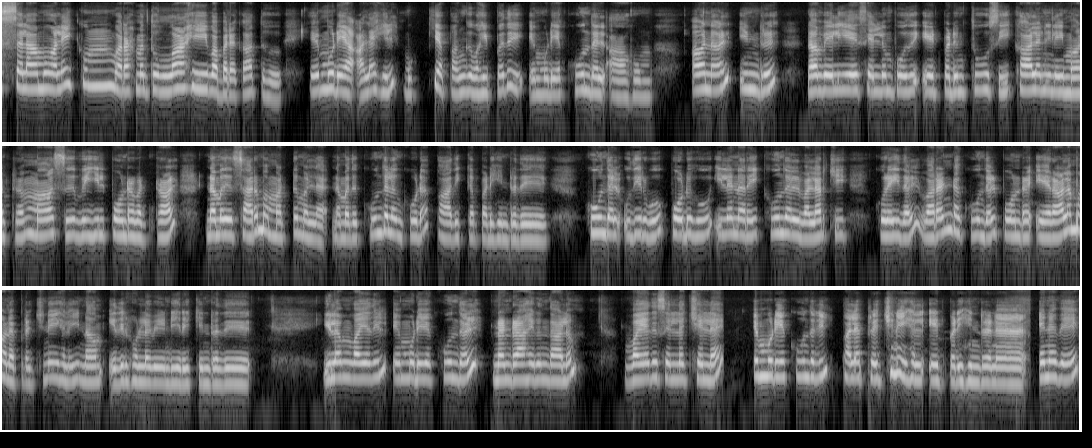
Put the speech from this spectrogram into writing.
அஸ்ஸலாமு அலைக்கும் வரமத்துல்லாஹி வபரகாத்து எம்முடைய அழகில் முக்கிய பங்கு வகிப்பது எம்முடைய கூந்தல் ஆகும். ஆனால் இன்று நாம் வெளியே செல்லும் போது ஏற்படும் தூசி காலநிலை மாற்றம் மாசு வெயில் போன்றவற்றால் நமது சருமம் மட்டுமல்ல நமது கூந்தலும் கூட பாதிக்கப்படுகின்றது. கூந்தல் உதிர்வு பொடுகு இளநரை கூந்தல் வளர்ச்சி குறைதல் வறண்ட கூந்தல் போன்ற ஏராளமான பிரச்சனைகளை நாம் எதிர்கொள்ள வேண்டியிருக்கின்றது. இளம் வயதில் எம்முடைய கூந்தல் நன்றாக இருந்தாலும் வயது செல்ல செல்ல எம்முடைய கூந்தலில் பல பிரச்சனைகள் ஏற்படுகின்றன. எனவே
